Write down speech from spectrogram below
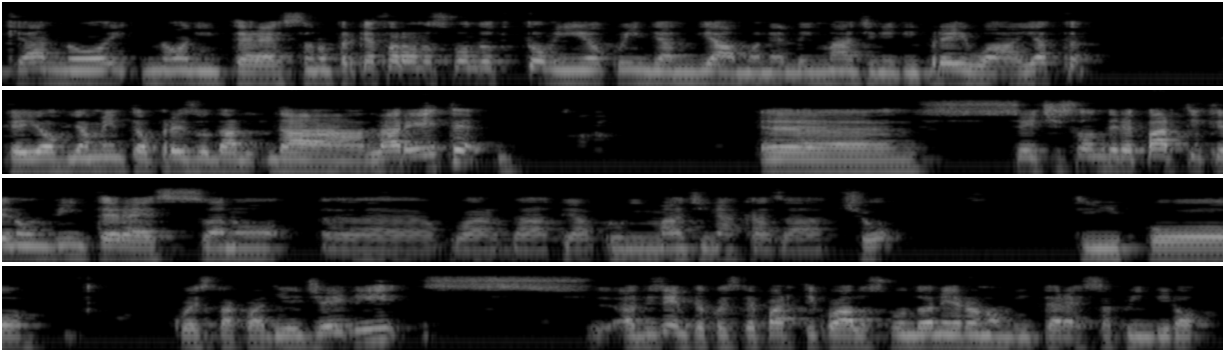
che a noi non interessano perché farò uno sfondo tutto mio, quindi andiamo nelle immagini di Bray Wyatt, che io ovviamente ho preso dalla da rete eh, se ci sono delle parti che non vi interessano, eh, guardate, apro un'immagine a casaccio, tipo questa qua di AJ ad esempio queste parti qua, lo sfondo nero non vi interessa, quindi lo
